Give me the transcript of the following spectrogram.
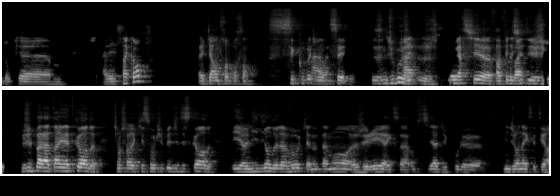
Donc, euh, allez, 50 Avec 43%. C'est complètement. Ah du coup, je, remercie, euh, enfin, féliciter Jules, Jules, Palatin et Netcord qui, qui sont occupés du Discord et euh, Lilian Delavaux qui a notamment géré avec sa Optia, du coup, le Midjourney, etc.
